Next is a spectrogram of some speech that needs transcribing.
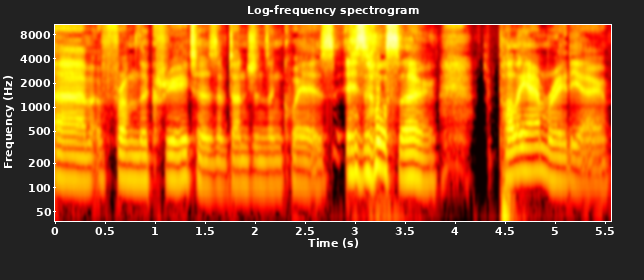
um, from the creators of Dungeons and Queers is also Polyam Radio.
